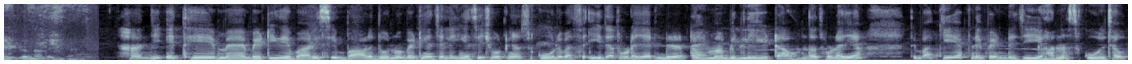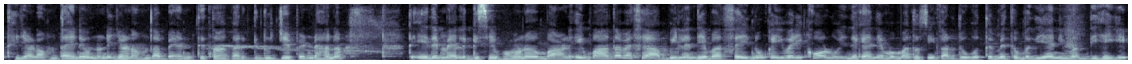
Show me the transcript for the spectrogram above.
इधर ना लग जाएंगे ਹਾਂਜੀ ਇੱਥੇ ਮੈਂ ਬੇਟੀ ਦੇ ਬਾਹਰ ਹੀ ਸੀ ਬਾਲ ਦੋਨੋਂ ਬੇਟੀਆਂ ਚਲੇ ਗਈਆਂ ਸੀ ਛੋਟੀਆਂ ਸਕੂਲ ਬਸ ਇਹਦਾ ਥੋੜਾ ਜਿਹਾ ਜਿਹੜਾ ਟਾਈਮ ਆ ਵੀ ਲੇਟ ਆ ਹੁੰਦਾ ਥੋੜਾ ਜਿਹਾ ਤੇ ਬਾਕੀ ਇਹ ਆਪਣੇ ਪਿੰਡ 'ਚ ਹੀ ਹਨਾ ਸਕੂਲ 'ਚ ਆ, ਉੱਥੇ ਜਾਣਾ ਹੁੰਦਾ ਇਹਨੇ ਉਹਨਾਂ ਨੇ ਜਾਣਾ ਹੁੰਦਾ ਬੈਨ ਤੇ ਤਾਂ ਕਰਕੇ ਦੂਜੇ ਪਿੰਡ ਹਨਾ ਤੇ ਇਹਦੇ ਮੈਂ ਲੱਗੀ ਸੀ ਵਾਹੁਣ ਬਾਲ ਇਹ ਬਾਤ ਤਾਂ ਵੈਸੇ ਆਪ ਵੀ ਲੈਂਦੀ ਆ ਬਸ ਇਹਨੂੰ ਕਈ ਵਾਰੀ ਘੋਲ ਹੋ ਜਾਂਦੇ ਕਹਿੰਦੇ ਮੰਮਾ ਤੁਸੀਂ ਕਰ ਦੋਗੇ ਤੇ ਮੇਰੇ ਤੋਂ ਵਧੀਆ ਨਹੀਂ ਮੰਨਦੀ ਹੈਗੀ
